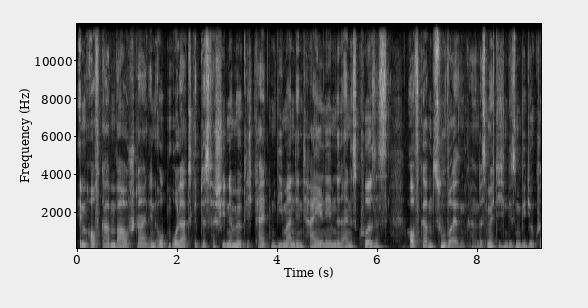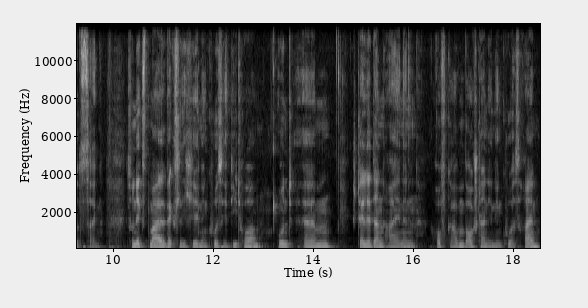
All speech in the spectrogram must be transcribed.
Im Aufgabenbaustein in OpenOLAT gibt es verschiedene Möglichkeiten, wie man den Teilnehmenden eines Kurses Aufgaben zuweisen kann. Und das möchte ich in diesem Video kurz zeigen. Zunächst mal wechsle ich hier in den Kurseditor und ähm, stelle dann einen Aufgabenbaustein in den Kurs rein.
